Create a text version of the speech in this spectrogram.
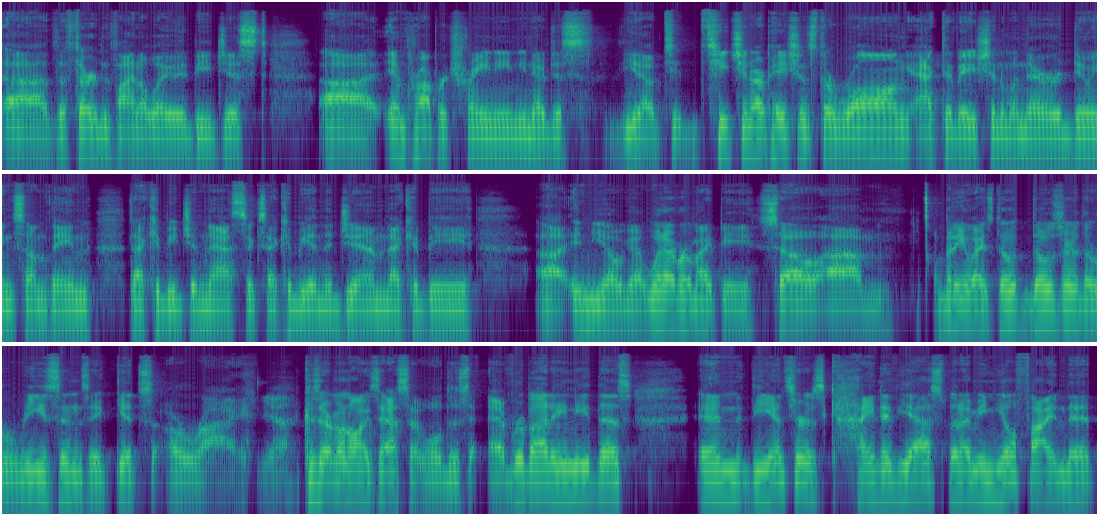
uh, the third and final way would be just uh, improper training, you know, just, you know, t- teaching our patients the wrong activation when they're doing something. That could be gymnastics, that could be in the gym, that could be uh, in yoga, whatever it might be. So, um, but anyways, th- those are the reasons it gets awry. Yeah. Because everyone always asks that, well, does everybody need this? And the answer is kind of yes, but I mean, you'll find that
